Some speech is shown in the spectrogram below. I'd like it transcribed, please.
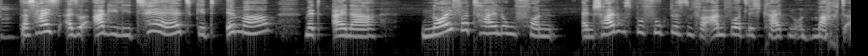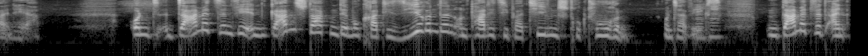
Mhm. Das heißt also, Agilität geht immer mit einer Neuverteilung von Entscheidungsbefugnissen, Verantwortlichkeiten und Macht einher. Und damit sind wir in ganz starken demokratisierenden und partizipativen Strukturen unterwegs. Mhm. Und damit wird ein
